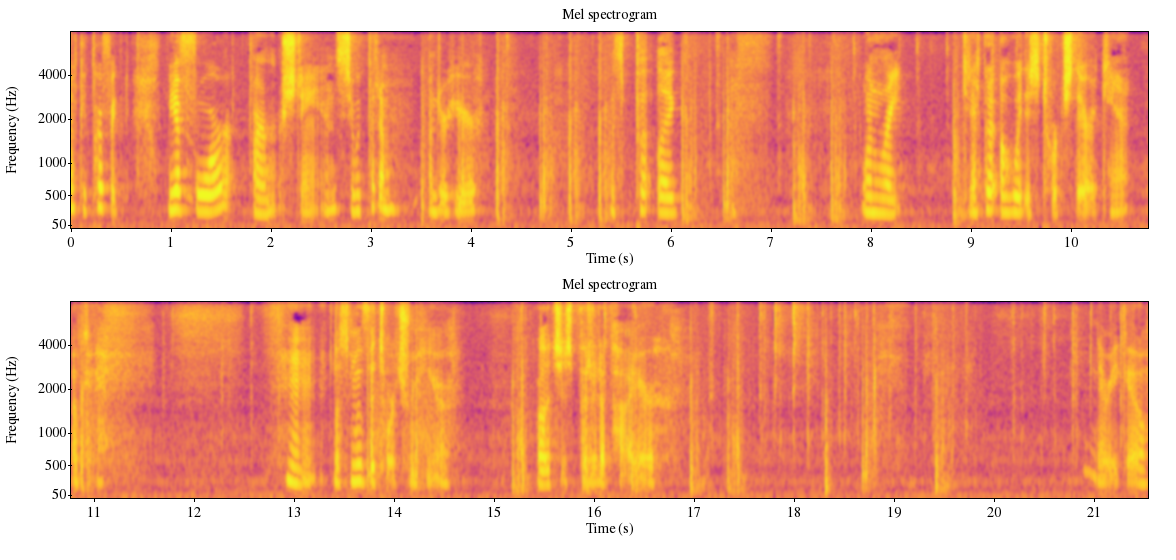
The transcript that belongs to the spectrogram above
Okay, perfect. We have four armor stands. Should we put them under here? Let's put, like, one right. Can I put, oh, wait, there's a torch there. I can't. Okay. Hmm, let's move the torch from here. Or let's just put it up higher. There we go.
